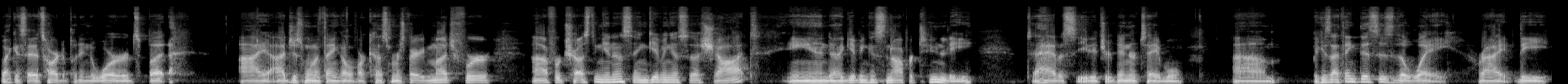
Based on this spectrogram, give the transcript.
like I said, it's hard to put into words, but I, I just want to thank all of our customers very much for uh, for trusting in us and giving us a shot and uh, giving us an opportunity to have a seat at your dinner table. Um, because I think this is the way, right? The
